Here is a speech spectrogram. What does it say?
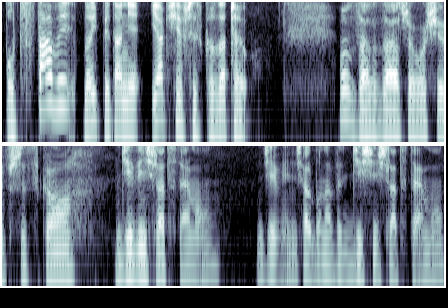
podstawy. No i pytanie, jak się wszystko zaczęło? No, za, zaczęło się wszystko 9 lat temu. 9 albo nawet 10 lat temu,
